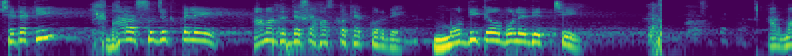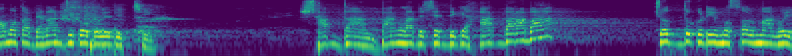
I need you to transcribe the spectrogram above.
সেটা কি? ভারত সুযোগ পেলে আমাদের দেশে হস্তক্ষেপ করবে। মোদিকেও বলে দিচ্ছি। আর মমতা ব্যানার্জিকেও বলে দিচ্ছি। সাবধান, বাংলাদেশের দিকে হাত বাড়াবা। চোদ্দ কোটি মুসলমান ওই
